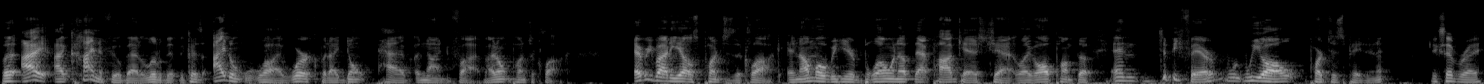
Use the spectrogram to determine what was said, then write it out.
but I I kind of feel bad a little bit because I don't. Well, I work, but I don't have a nine to five. I don't punch a clock everybody else punches the clock and i'm over here blowing up that podcast chat like all pumped up and to be fair we, we all participate in it Except Ray.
